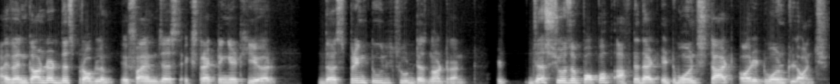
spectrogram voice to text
i've encountered this problem. If i'm just extracting it here the spring tool suite does not run. It just shows a pop-up. After that it won't start or it won't launch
